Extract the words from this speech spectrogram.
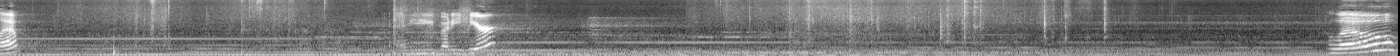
Hello? Anybody here? Hello?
